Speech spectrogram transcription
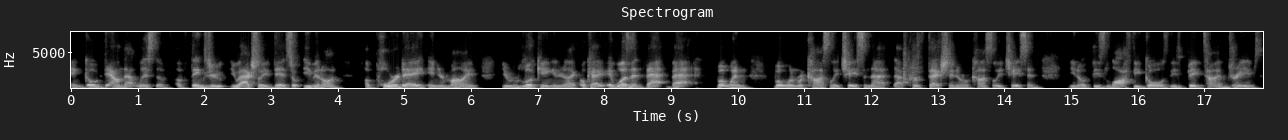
and go down that list of, of things you, you actually did. So even on a poor day in your mind, you're looking and you're like, okay, it wasn't that bad. But when but when we're constantly chasing that that perfection and we're constantly chasing, you know, these lofty goals, these big time dreams,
